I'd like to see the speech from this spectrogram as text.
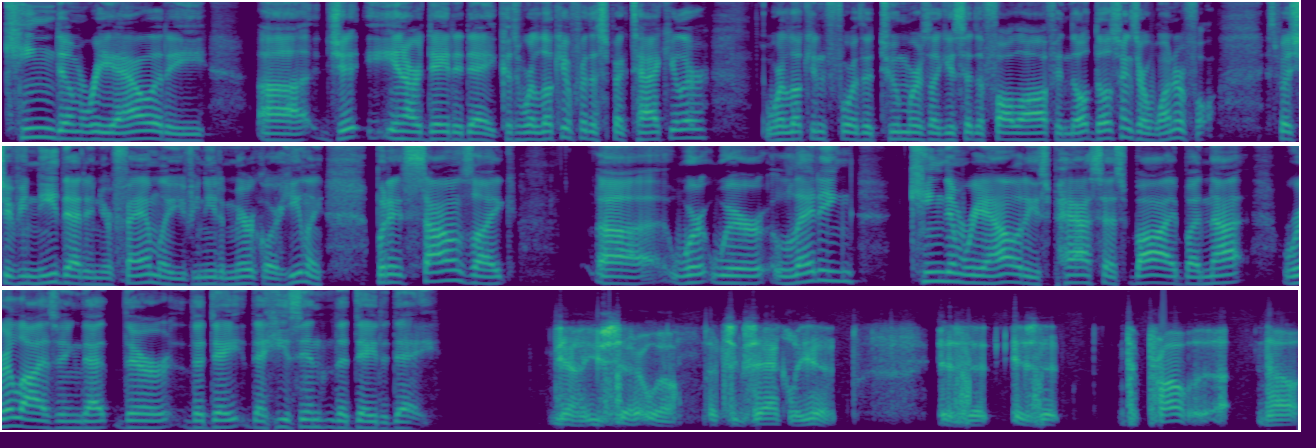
kingdom reality uh, in our day to day because we're looking for the spectacular. We're looking for the tumors, like you said, to fall off, and th- those things are wonderful, especially if you need that in your family, if you need a miracle or healing. But it sounds like uh, we're we're letting kingdom realities pass us by, but not realizing that they're the day that he's in the day to day. Yeah, you said it well. That's exactly it. Is that is that the problem? Now,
